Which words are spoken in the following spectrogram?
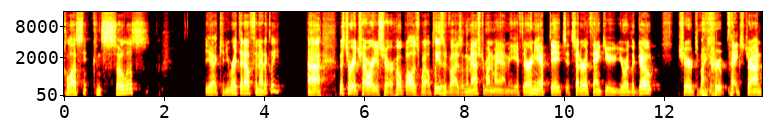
Colossian? Consolus? Yeah. Can you write that out phonetically? Uh, Mr. Rich, how are you, sir? Hope all is well. Please advise on the Mastermind in Miami. If there are any updates, etc. Thank you. You're the goat. Shared to my group. Thanks, John.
